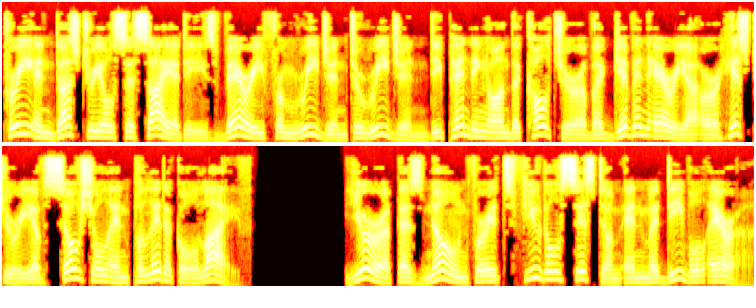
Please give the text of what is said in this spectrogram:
Pre-industrial societies vary from region to region depending on the culture of a given area or history of social and political life. Europe is known for its feudal system and medieval era.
